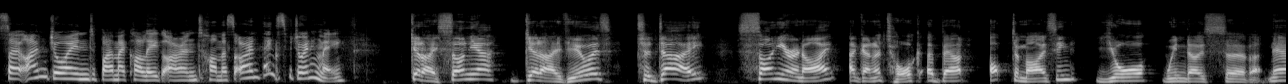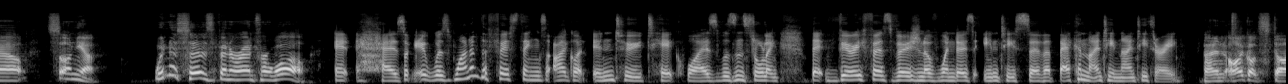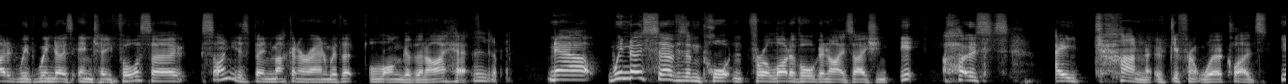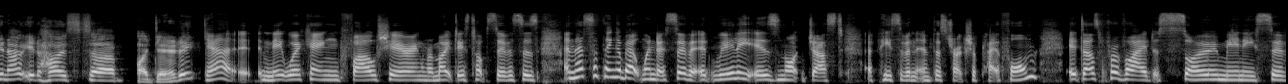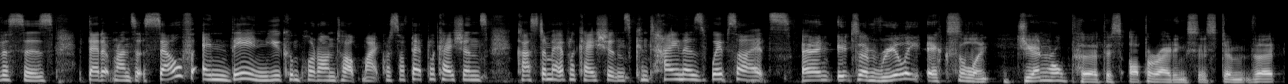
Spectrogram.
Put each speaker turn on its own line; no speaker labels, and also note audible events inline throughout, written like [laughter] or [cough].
So I'm joined by my colleague, Oren Thomas. Oren, thanks for joining me.
G'day, Sonia. G'day, viewers. Today, Sonia and I are going to talk about optimizing your Windows Server. Now, Sonia, Windows Server's been around for a while.
It has. Look, it was one of the first things I got into tech-wise was installing that very first version of Windows NT Server back in 1993.
And I got started with Windows NT4, so Sonia's been mucking around with it longer than I have.
A little bit.
Now, Windows Server is important for a lot of organisation. It hosts a ton of different workloads. You know, it hosts uh, identity.
Yeah, networking, file sharing, remote desktop services. And that's the thing about Windows Server. It really is not just a piece of an infrastructure platform. It does provide so many services that it runs itself. And then you can put on top Microsoft applications, custom applications, containers, websites.
And it's a really excellent general purpose operating system that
